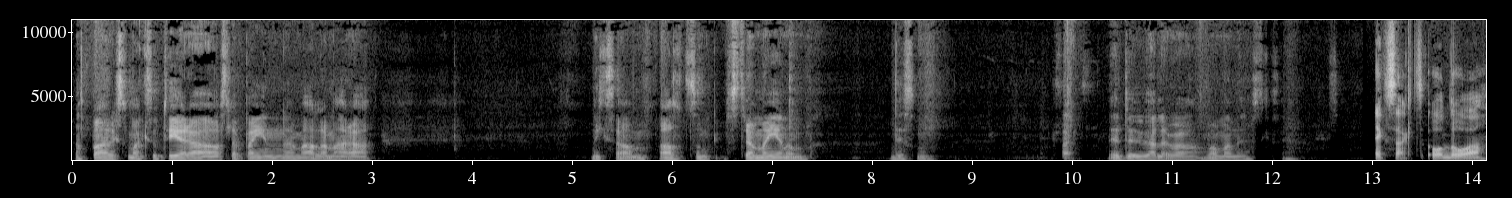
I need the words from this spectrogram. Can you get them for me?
Att bara liksom acceptera och släppa in alla de här liksom allt som strömmar igenom det som exakt. är du eller vad, vad man nu ska säga. Exakt, och då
